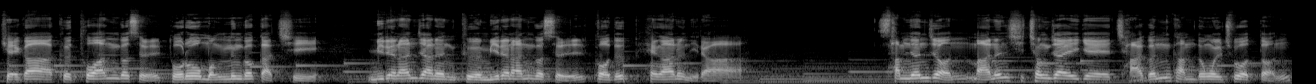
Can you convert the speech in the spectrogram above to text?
개가 그 토한 것을 도로 먹는 것 같이 미련한 자는 그 미련한 것을 거듭 행하느니라. 3년 전 많은 시청자에게 작은 감동을 주었던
